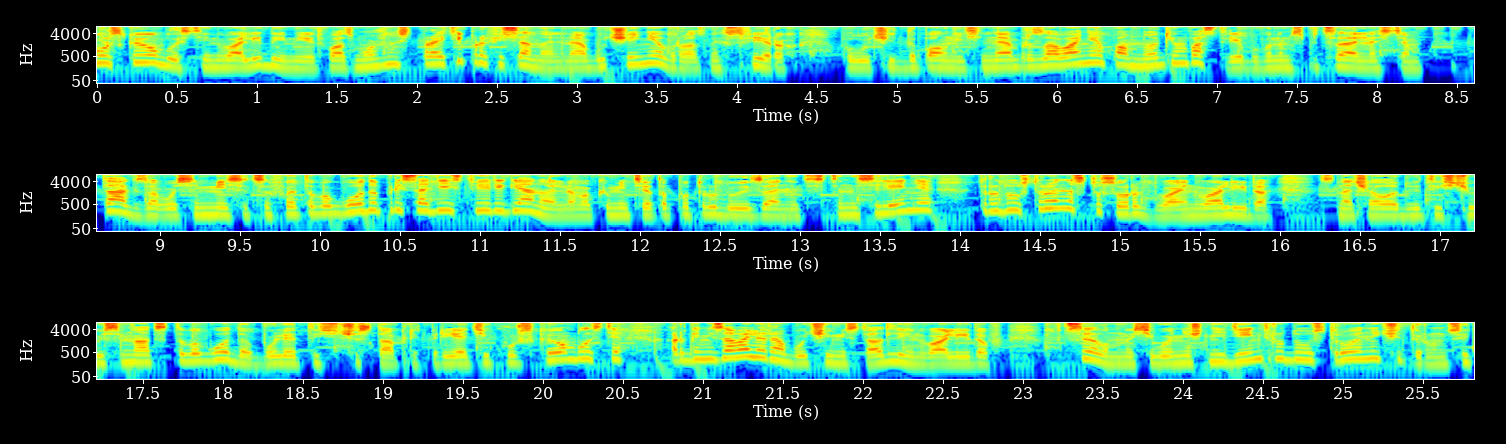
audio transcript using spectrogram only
Курской области инвалиды имеют возможность пройти профессиональное обучение в разных сферах, получить дополнительное образование по многим востребованным специальностям. Так, за 8 месяцев этого года при содействии регионального комитета по труду и занятости населения трудоустроено 142 инвалида. С начала 2018 года более 1100 предприятий Курской области организовали рабочие места для инвалидов. В целом на сегодняшний день трудоустроены 14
